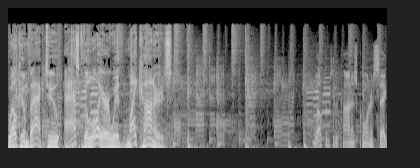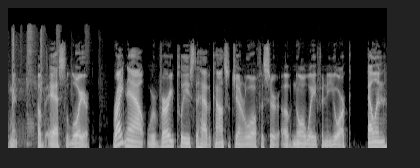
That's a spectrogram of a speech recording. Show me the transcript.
Welcome back to Ask the Lawyer with Mike Connors. Welcome to the Connors Corner segment of Ask the Lawyer. Right now, we're very pleased to have a Consul General Officer of Norway for New York, Elin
